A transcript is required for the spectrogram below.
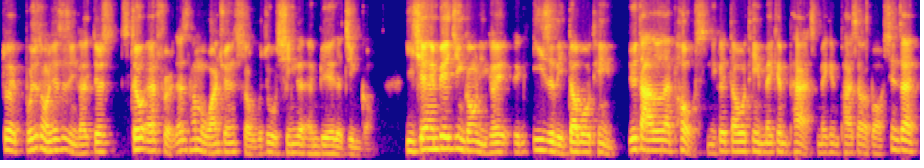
对，不是同一件事情，like there's still effort，但是他们完全守不住新的 NBA 的进攻。以前 NBA 进攻你可以 easily double team，因为大家都在 post，你可以 double team make him pass，make him pass out the ball。现在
